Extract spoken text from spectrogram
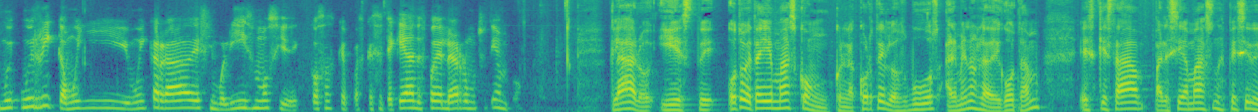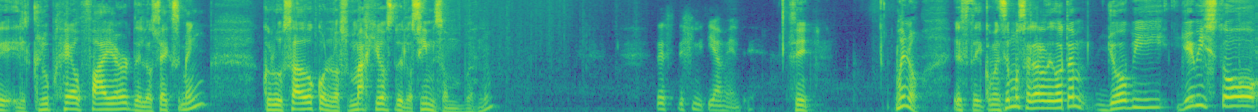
muy, muy rica, muy, muy cargada de simbolismos y de cosas que pues que se te quedan después de leerlo mucho tiempo. Claro, y este otro detalle más con, con la corte de los búhos, al menos la de Gotham, es que estaba, parecía más una especie de el club Hellfire de los X-Men, cruzado con los magios de los Simpsons, pues, ¿no? Definitivamente. Sí. Bueno, este, comencemos a hablar de Gotham. Yo vi, yo he visto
